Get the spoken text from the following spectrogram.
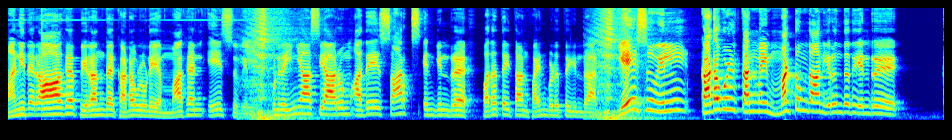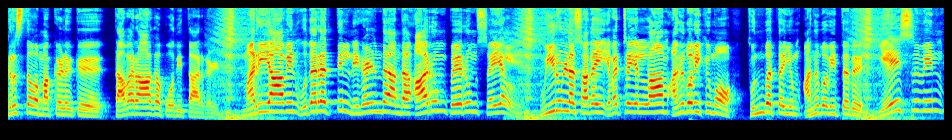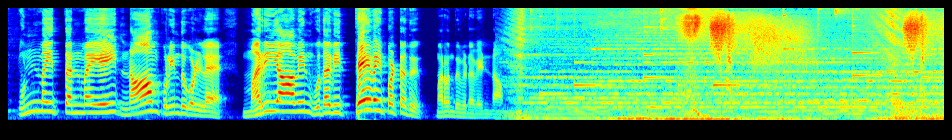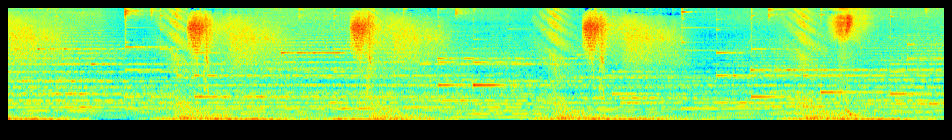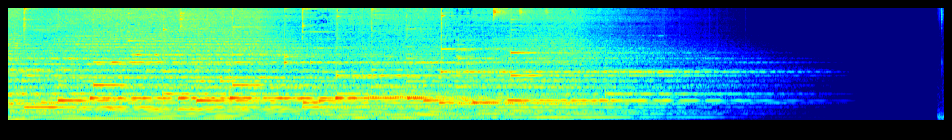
மனிதராக பிறந்த கடவுளுடைய மகன் இயேசுவில். புனித இஞ்ஞாசியாரும் அதே சார்க்ஸ் என்கின்ற பதத்தை தான் பயன்படுத்துகின்றார். இயேசுவில் கடவுள் தன்மை மட்டும்தான் இருந்தது என்று கிறிஸ்தவ மக்களுக்கு தவறாக போதித்தார்கள். மரியாவின் உதரத்தில் நிகழ்ந்த அந்த அரும் பெரும் செயல் உயிருள்ள சதை எவற்றையெல்லாம் அனுபவிக்குமோ துன்பத்தையும் அனுபவித்தது. இயேசுவின் உண்மைத்தன்மையை நாம் புரிந்து கொள்ள மரியாவின் உதவி தேவைப்பட்டது. மறந்துவிட வேண்டாம்.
